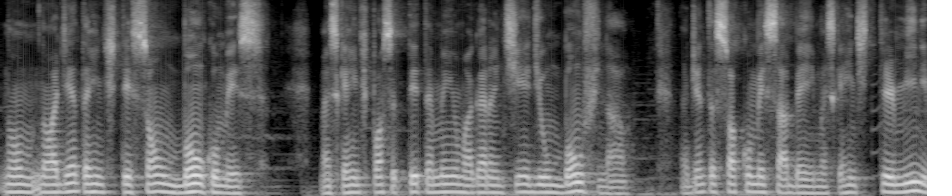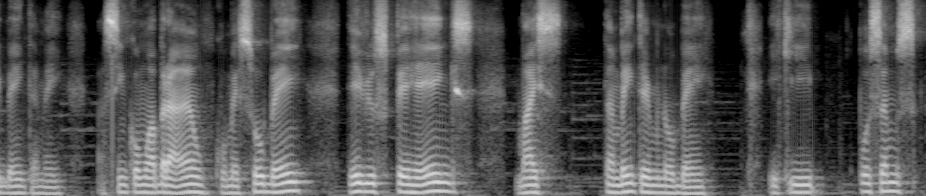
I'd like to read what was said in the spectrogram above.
Não, não adianta a gente ter só um bom começo, mas que a gente possa ter também uma garantia de um bom final. Não adianta só começar bem, mas que a gente termine bem também. Assim como Abraão começou bem, teve os perrengues, mas também terminou bem. E que possamos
